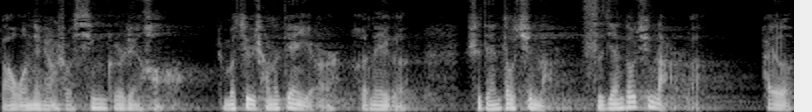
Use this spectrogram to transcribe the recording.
把我那两首新歌练好，什么最长的电影和那个时间都去哪儿，时间都去哪儿了，还有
